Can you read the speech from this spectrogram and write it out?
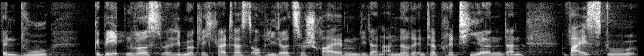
wenn du gebeten wirst oder die Möglichkeit hast, auch Lieder zu schreiben, die dann andere interpretieren, dann weißt du,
